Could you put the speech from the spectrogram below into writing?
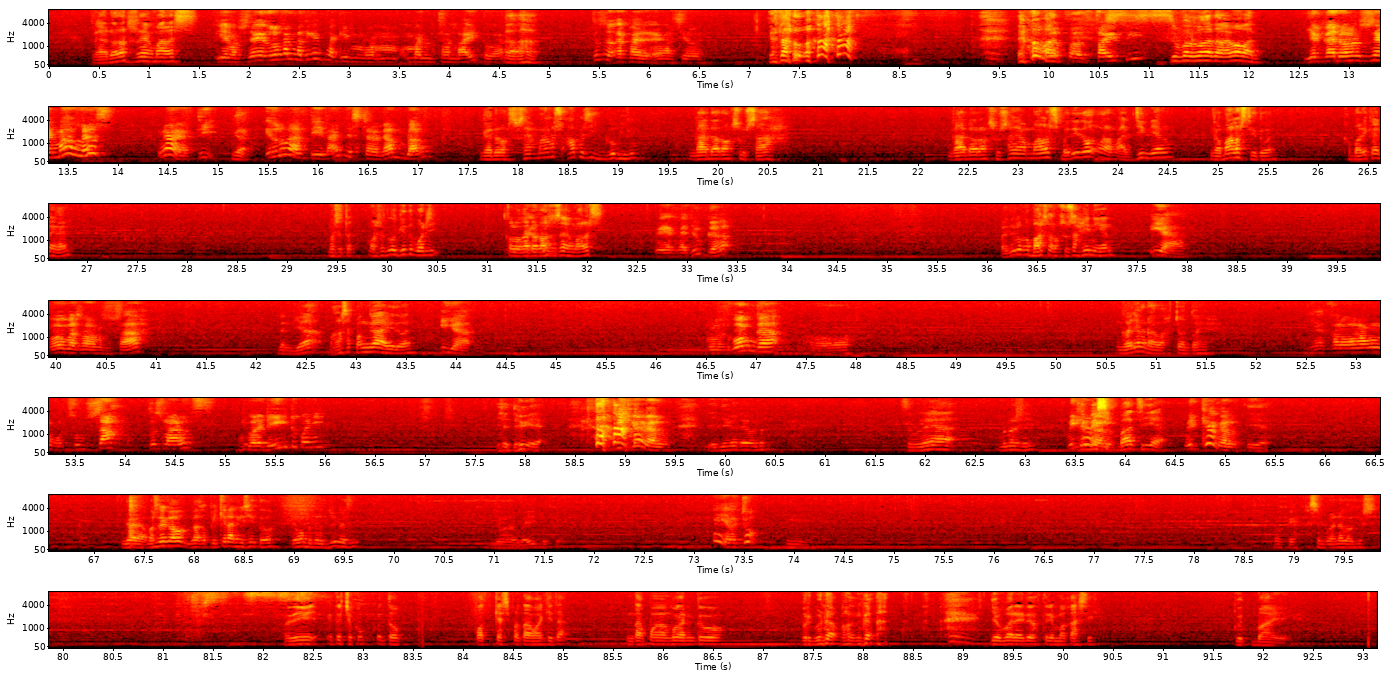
nggak ada orang susah yang malas iya maksudnya lu kan tadi kan lagi mencerna itu kan. Ah, terus apa yang hasilnya? Nggak tahu sih sumpah gue nggak tahu emang man yang nggak ada orang susah yang males. Ngerti? Nggak. Ya, lu ngertiin aja secara gamblang. Nggak ada orang susah yang malas apa sih? Gue bingung. Nggak ada orang susah. Nggak ada orang susah yang malas berarti itu orang rajin yang nggak malas gitu kan? Kebalikannya kan? Maksud maksud lu gitu bukan sih? Kalau nggak ada orang susah yang malas ya nggak juga. Berarti lu ngebahas orang susah ini kan? Iya gua bahas orang susah. Dan dia malas apa enggak gitu kan? Iya. Menurut gua enggak. Oh. Enggaknya kenapa contohnya? Ya kalau orang susah terus males gimana dia hidup aja iya juga ya. Mikir kan iya juga deh bener. Sebenarnya bener sih. Mikir nggak basic banget sih ya. Mikir kan iya. Enggak, maksudnya kau gak kepikiran ke situ. Cuma bener juga sih Gimana gue hidup ya iya cuk. Hmm. Oke, kesimpulannya bagus. Jadi itu cukup untuk podcast pertama kita Tentang pengangguran itu berguna apa enggak. Jawabannya itu terima kasih. Goodbye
